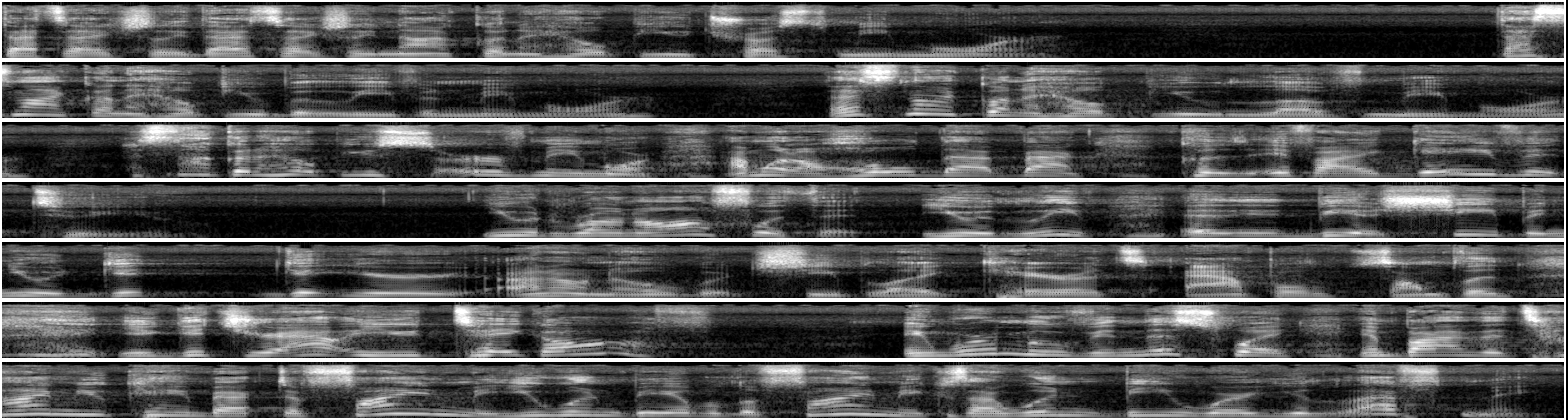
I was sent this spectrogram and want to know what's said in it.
that's actually that's actually not going to help you trust me more. That's not going to help you believe in me more. That's not going to help you love me more. That's not going to help you serve me more. I'm going to hold that back because if i gave it to you you would run off with it. You would leave uh, it'd be a sheep and you would get get your i don't know what sheep like carrots apple something. You get your out and you take off. And we're moving this way and by the time you came back to find me you wouldn't be able to find me because i wouldn't be where you left me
